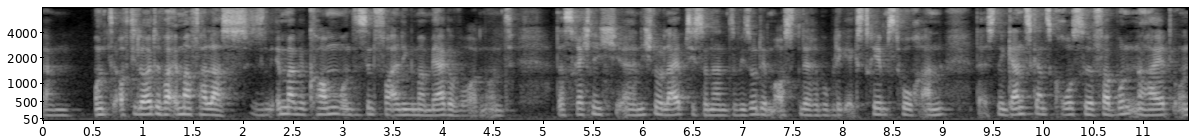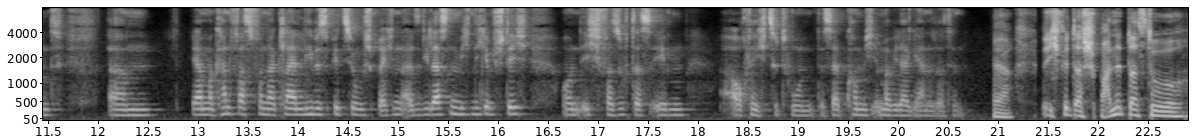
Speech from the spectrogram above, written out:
Ähm, und auf die Leute war immer Verlass. Sie sind immer gekommen und es sind vor allen Dingen immer mehr geworden. Und das rechne ich äh, nicht nur Leipzig, sondern sowieso dem Osten der Republik extremst hoch an. Da ist eine ganz, ganz große Verbundenheit und ähm, ja, man kann fast von einer kleinen Liebesbeziehung sprechen. Also die lassen mich nicht im Stich und ich versuche das eben auch nicht zu tun. Deshalb komme ich immer wieder gerne dorthin. Ja, ich finde das spannend, dass du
